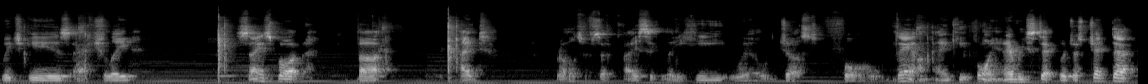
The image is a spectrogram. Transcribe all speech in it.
which is actually same spot, but 8 relative. So basically he will just fall down and keep falling. And every step we'll just check that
